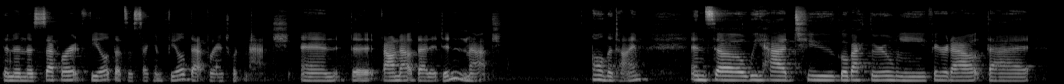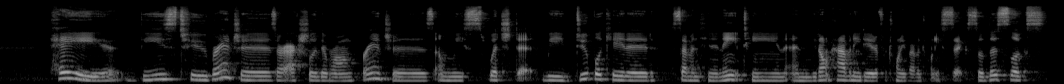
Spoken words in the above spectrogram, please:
then in the separate field, that's a second field, that branch would match. And the, found out that it didn't match all the time. And so we had to go back through and we figured out that hey, these two branches are actually the wrong branches, and we switched it. We duplicated 17 and 18, and we don't have any data for 25 and 26. So this looks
